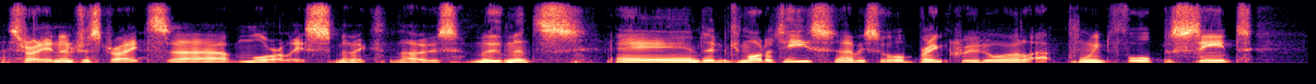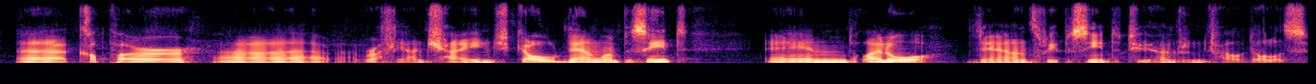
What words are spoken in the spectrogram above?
Australian interest rates uh, more or less mimic those movements. And in commodities, uh, we saw Brent crude oil up 0.4%, uh, copper uh, roughly unchanged, gold down 1%, and iron ore down 3% to $212.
